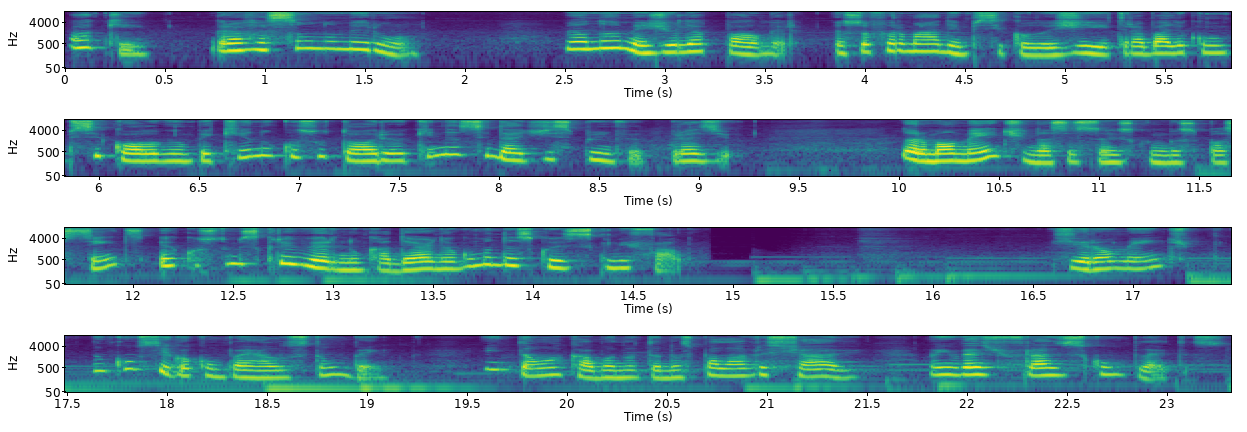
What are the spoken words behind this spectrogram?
Ok, gravação número um. Meu nome é Julia Palmer. Eu sou formada em psicologia e trabalho como psicóloga em um pequeno consultório aqui na cidade de Springfield, Brasil. Normalmente, nas sessões com meus pacientes, eu costumo escrever no caderno alguma das coisas que me falam. Geralmente, não consigo acompanhá-los tão bem, então acabo anotando as palavras-chave ao invés de frases completas.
